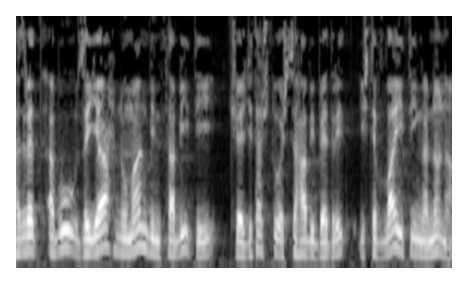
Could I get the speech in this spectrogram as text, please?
Hazret Abu Zajah Numan bin Thabiti, që gjithashtu është sahabi Bedrit, ishte vllai i tij nga nëna.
